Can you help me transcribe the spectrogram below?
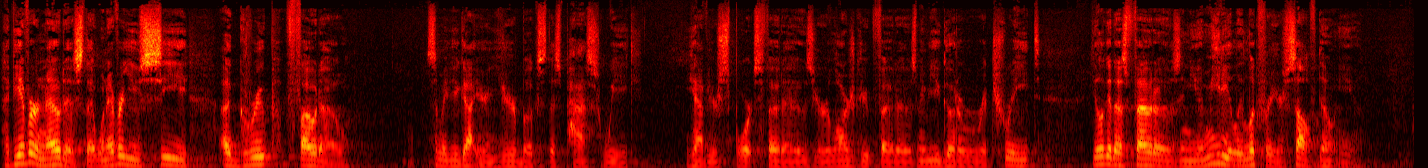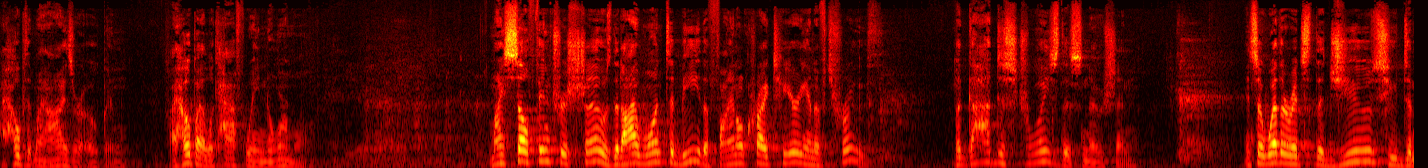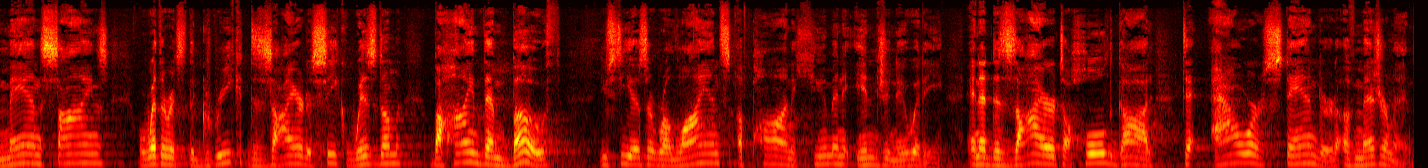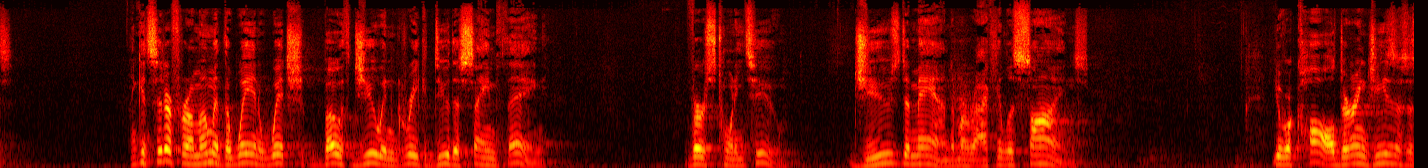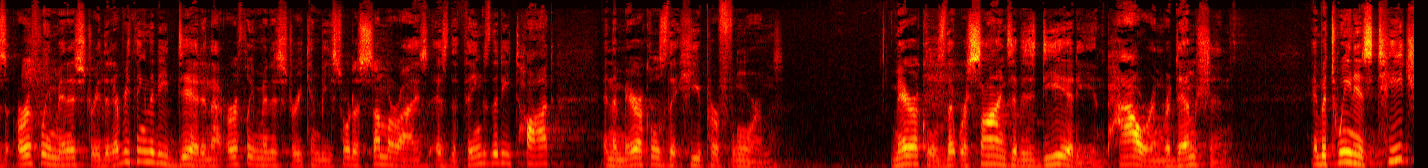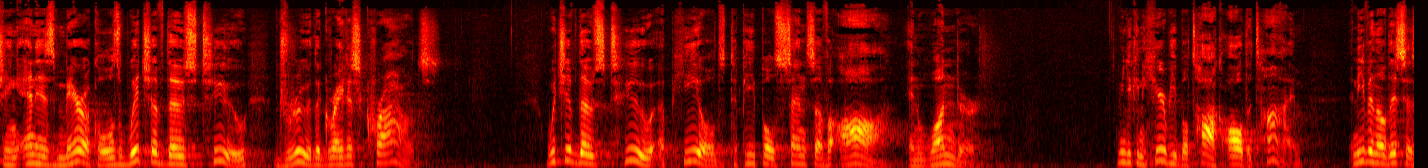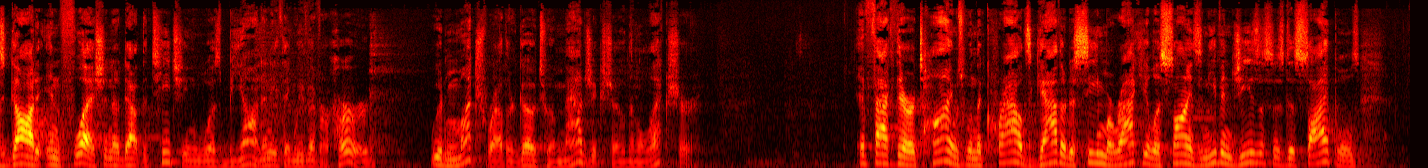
Have you ever noticed that whenever you see a group photo, some of you got your yearbooks this past week, you have your sports photos, your large group photos, maybe you go to a retreat, you look at those photos and you immediately look for yourself, don't you? I hope that my eyes are open. I hope I look halfway normal. My self interest shows that I want to be the final criterion of truth. But God destroys this notion. And so, whether it's the Jews who demand signs or whether it's the Greek desire to seek wisdom, behind them both, you see as a reliance upon human ingenuity and a desire to hold God to our standard of measurement. And consider for a moment the way in which both Jew and Greek do the same thing. Verse 22 Jews demand miraculous signs. You'll recall during Jesus' earthly ministry that everything that he did in that earthly ministry can be sort of summarized as the things that he taught and the miracles that he performed. Miracles that were signs of his deity and power and redemption. And between his teaching and his miracles, which of those two drew the greatest crowds? Which of those two appealed to people's sense of awe and wonder? I mean, you can hear people talk all the time. And even though this is God in flesh, and no doubt the teaching was beyond anything we've ever heard, we would much rather go to a magic show than a lecture. In fact, there are times when the crowds gather to see miraculous signs, and even Jesus' disciples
